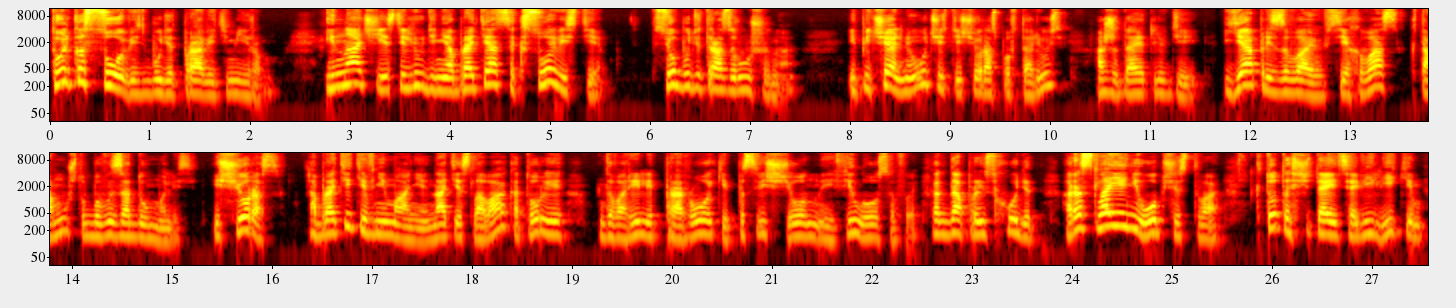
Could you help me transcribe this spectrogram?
Только совесть будет править миром. Иначе, если люди не обратятся к совести, все будет разрушено. И печальная участь, еще раз повторюсь, ожидает людей. Я призываю всех вас к тому, чтобы вы задумались. Еще раз обратите внимание на те слова, которые говорили пророки, посвященные, философы. Когда происходит расслоение общества, кто-то считает себя великим,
